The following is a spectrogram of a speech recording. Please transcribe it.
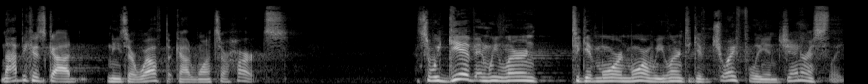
Not because God needs our wealth, but God wants our hearts. So we give and we learn to give more and more, and we learn to give joyfully and generously.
